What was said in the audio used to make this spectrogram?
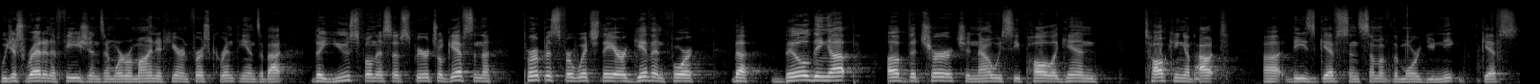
We just read in Ephesians, and we're reminded here in 1 Corinthians about the usefulness of spiritual gifts and the purpose for which they are given for the building up of the church. And now we see Paul again talking about uh, these gifts and some of the more unique gifts.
